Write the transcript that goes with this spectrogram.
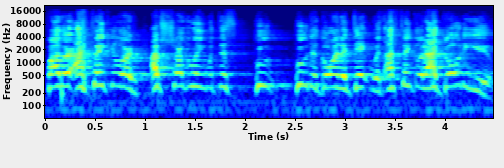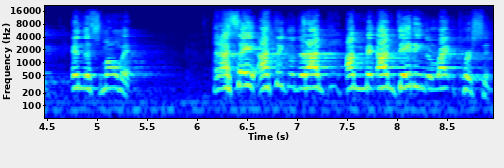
Father, I thank you, Lord. I'm struggling with this who, who to go on a date with. I think that I go to you in this moment. And I say, I think that I'm, I'm, I'm dating the right person.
